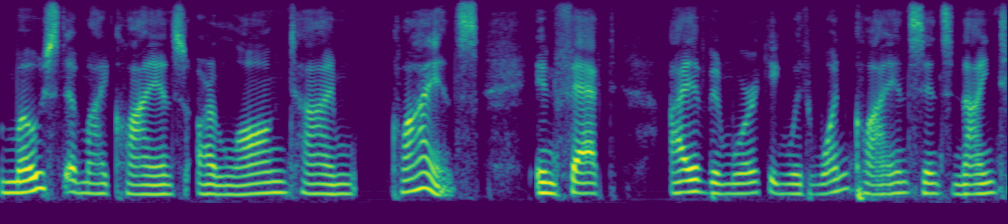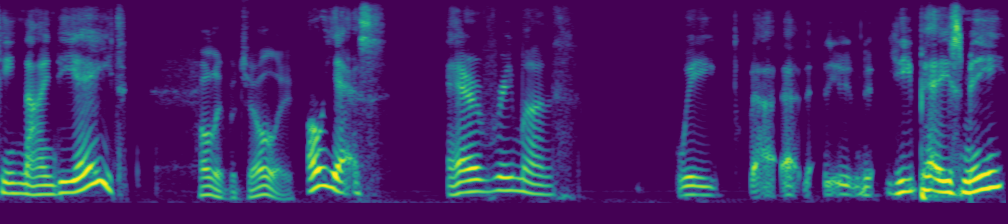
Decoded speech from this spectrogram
most of my clients are longtime clients. In fact, I have been working with one client since 1998. Holy bajoli. Oh, yes. Every month we uh, uh he pays me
